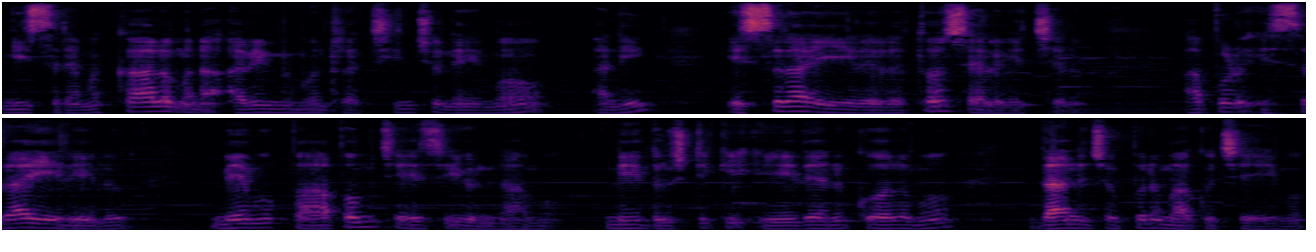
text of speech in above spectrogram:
మీ శ్రమకాలమున అవి మిమ్మల్ని రక్షించునేమో అని ఇస్రాయేలీలతో సెలవిచ్చను. అప్పుడు ఇస్రాయేలీలు మేము పాపం చేసి ఉన్నాము. నీ దృష్టికి ఏది అనుకూలమో దాని చొప్పున మాకు చేయము.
